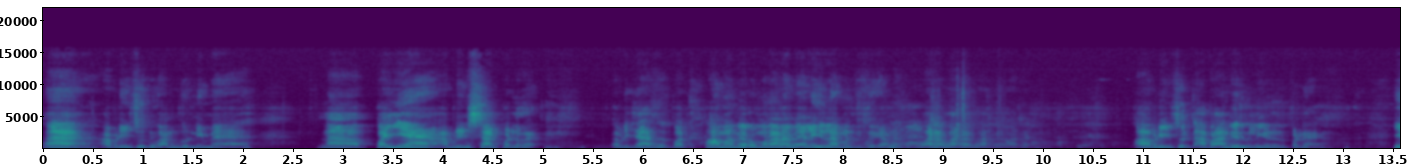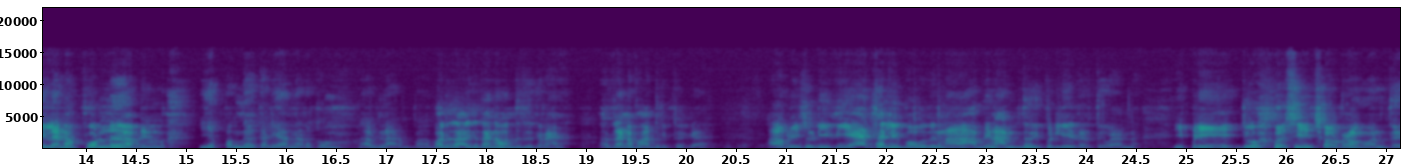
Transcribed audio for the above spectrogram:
ஆ அப்படின்னு சொல்லி வந்துடனேமே நான் பையன் அப்படின்னு ஸ்டார்ட் பண்ணுவேன். அப்படி ஜாதகத்தை பார்த்து ஆமாங்க ரொம்ப நாளாக வேலை இல்லாமல் இருந்துட்டு இருக்காங்க. வர வர வர வர அப்படின்னு சொல்லிட்டு அப்புறம் அங்கேருந்து லீடு பண்ணேன். இல்லைன்னா பொண்ணு அப்படின்னு எப்போங்க கல்யாணம் நடக்கும் அப்படின்னு ஆரம்பிப்பேன் வருது அதுக்கு தானே வந்துட்டு இருக்கிறேன். அதுதானே பார்த்துக்கிட்டு இருக்கேன். அப்படின்னு சொல்லிட்டு இது ஏன் தள்ளி போகுதுன்னா அப்படின்னு அந்த இப்படி லீடு எடுத்துக்குவேன். இப்படி ஜோசி சொல்கிறவங்க வந்து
